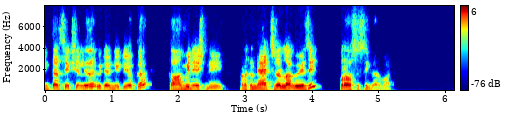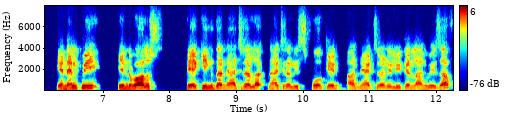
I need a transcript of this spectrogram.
ఇంటర్సెక్షన్ లేదా వీటన్నిటి యొక్క కాంబినేషన్ మనకు న్యాచురల్ లాంగ్వేజ్ ప్రాసెసింగ్ అనమాట NLP involves taking the natural naturally spoken or naturally written language of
